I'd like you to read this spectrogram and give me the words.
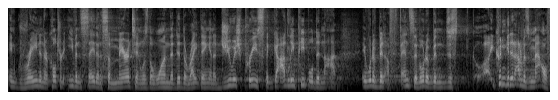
ingrained in their culture to even say that a Samaritan was the one that did the right thing and a Jewish priest, the godly people, did not. It would have been offensive. It would have been just, he couldn't get it out of his mouth.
